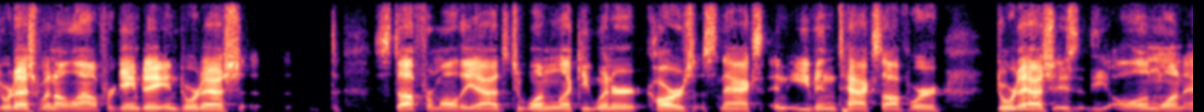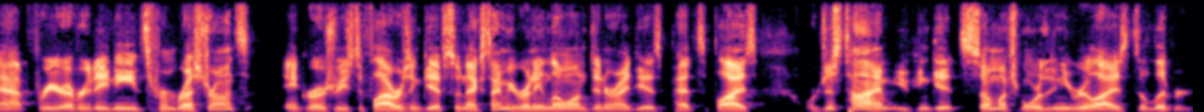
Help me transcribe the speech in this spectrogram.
DoorDash went all out for game day, and DoorDash uh, stuff from all the ads to one lucky winner, cars, snacks, and even tax software. DoorDash is the all in one app for your everyday needs from restaurants and groceries to flowers and gifts. So next time you're running low on dinner ideas, pet supplies, or just time, you can get so much more than you realize delivered.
